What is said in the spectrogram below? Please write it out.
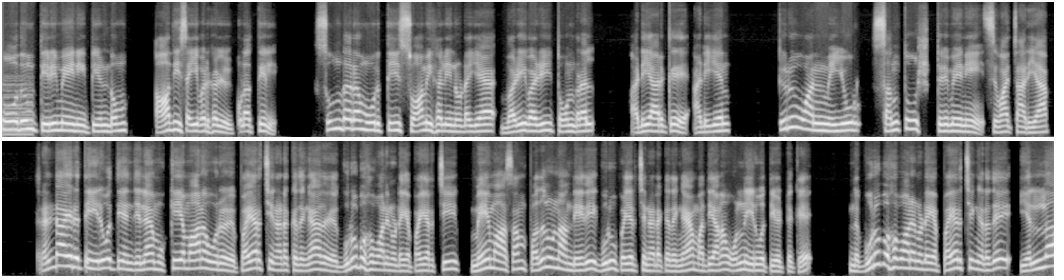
எப்போதும் திருமேனி தீண்டும் ஆதிசைவர்கள் குலத்தில். சுந்தரமூர்த்தி சுவாமிகளினுடைய வழி வழி தோன்றல். அடியார்க்கு அடியேன். திருவான்மையூர் சந்தோஷ் திருமேனி சிவாச்சாரியா. ரெண்டாயிரத்தி இருபத்தி அஞ்சில் முக்கியமான ஒரு பயிற்சி நடக்குதுங்க. அது குரு பகவானினுடைய பயிற்சி. மே மாதம் பதினொன்றாம் தேதி குரு பயிற்சி நடக்குதுங்க. மத்தியானம் ஒன்று இருபத்தி எட்டுக்கு. இந்த குரு பகவானனுடைய பயிற்சிங்கிறது எல்லா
